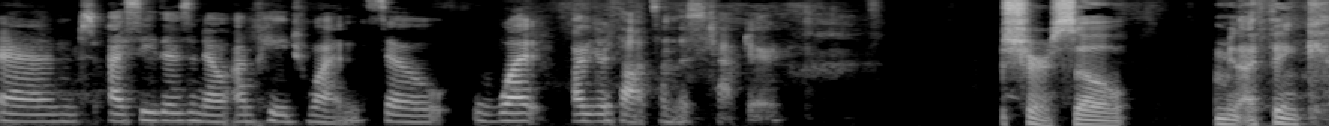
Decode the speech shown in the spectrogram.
and i see there's a note on page one so what are your thoughts on this chapter sure so i mean i think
